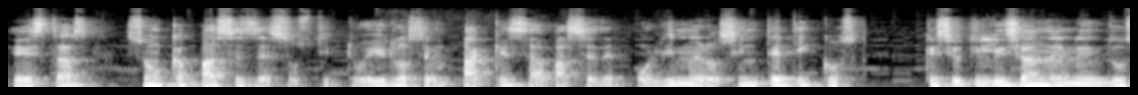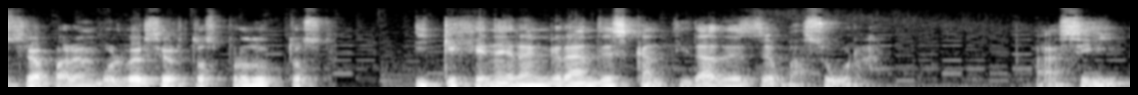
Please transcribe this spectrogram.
Estas son capaces de sustituir los empaques a base de polímeros sintéticos que se utilizan en la industria para envolver ciertos productos y que generan grandes cantidades de basura. Así,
